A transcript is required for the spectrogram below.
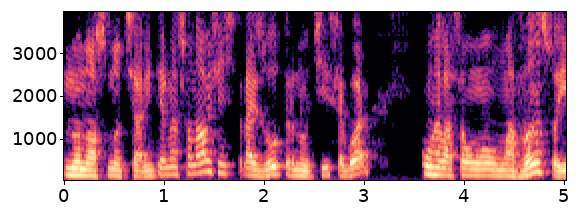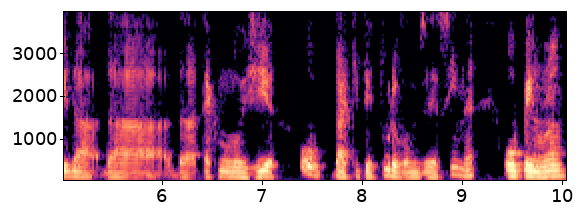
no nosso noticiário internacional, a gente traz outra notícia agora com relação a um avanço aí da, da, da tecnologia ou da arquitetura, vamos dizer assim, né? Open Run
